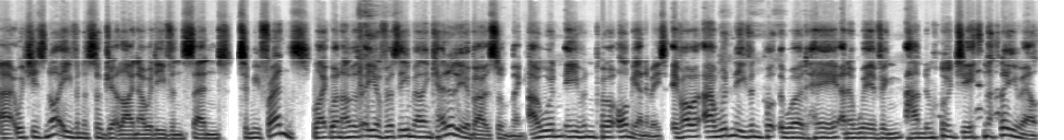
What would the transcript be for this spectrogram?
Uh, which is not even a subject line I would even send to me friends. Like when I was you know, first emailing Kennedy about something, I wouldn't even put all my enemies. If I, I wouldn't even put the word "hey" and a waving hand emoji in that email.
